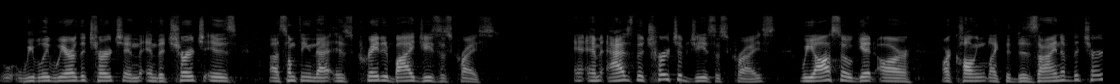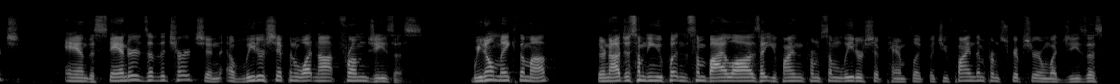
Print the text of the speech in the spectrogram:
we believe we are the church, and, and the church is uh, something that is created by Jesus Christ. And, and as the church of Jesus Christ, we also get our our calling like the design of the church and the standards of the church and of leadership and whatnot from Jesus. We don't make them up. They're not just something you put in some bylaws that you find from some leadership pamphlet, but you find them from Scripture and what Jesus,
